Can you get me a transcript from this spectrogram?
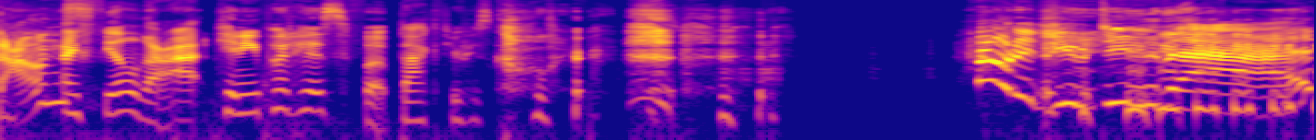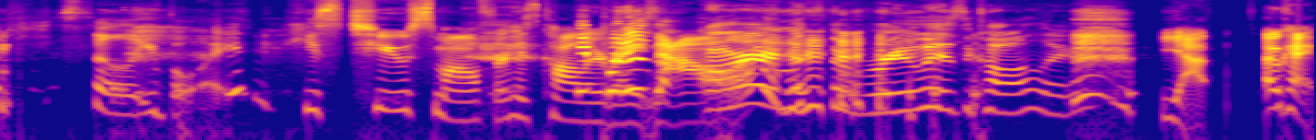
god, sounds. I feel that. Can you put his foot back through his collar? How did you do that, silly boy? He's too small for his collar he put right his now. arm through his collar. yeah. Okay.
